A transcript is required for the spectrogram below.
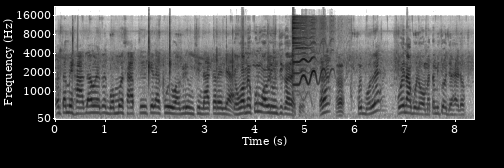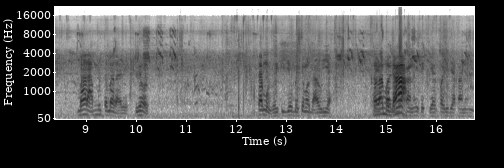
અને તમે હાદા હોય તો ગોમમાં સાપ ચીવી કે કોઈ વાગડી ઊંચી ના કરે લ્યા. તો અમે કોણ વાગડી ઊંચી કરે છે? હે? કોઈ બોલે? કોઈ ના બોલો અમે તમે ચો જહાડો? માર આબુ તમારા હારે. લ્યો તાર મો જોઈ કીજો બસ માર દાવડિયા ખરા પડી મોઢા. નહીં તે કેર પડી દેખા નહીં.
